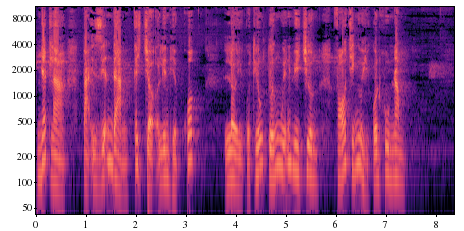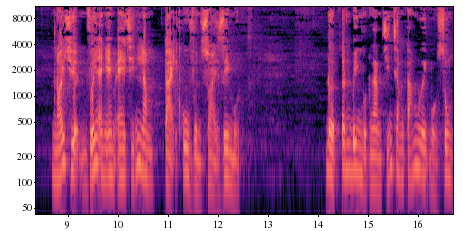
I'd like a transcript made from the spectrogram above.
nhất là tại diễn đàn cách chợ Liên Hiệp Quốc lời của Thiếu tướng Nguyễn Huy Trương, Phó Chính ủy quân khu 5. Nói chuyện với anh em E95 tại khu vườn xoài D1. Đợt tân binh 1980 bổ sung,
